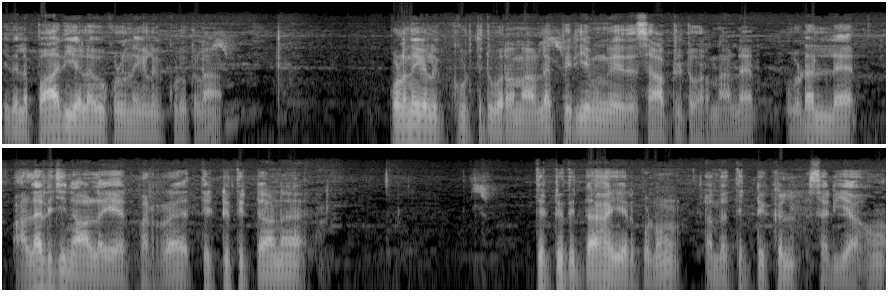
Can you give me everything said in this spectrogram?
இதில் பாதி அளவு குழந்தைகளுக்கு கொடுக்கலாம். குழந்தைகளுக்கு கொடுத்துட்டு வரனால பெரியவங்க இதை சாப்பிட்டுட்டு வரனால உடலில் அலர்ஜினால் ஏற்படுற திட்டு திட்டான திட்டு திட்டாக ஏற்படும். அந்த திட்டுக்கள் சரியாகும்.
